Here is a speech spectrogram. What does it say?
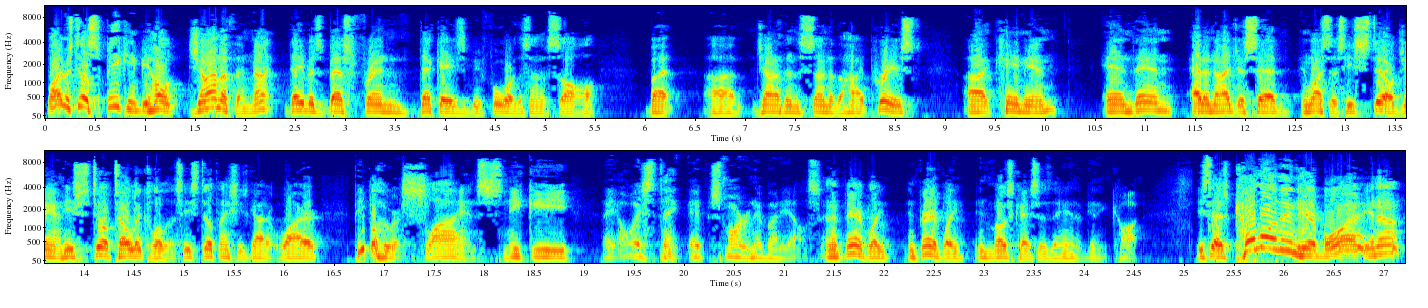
While he was still speaking, behold, Jonathan, not David's best friend decades before, the son of Saul, but uh, Jonathan, the son of the high priest, uh, came in, and then Adonijah said, and watch this, he's still, Jan, he's still totally clueless. He still thinks he's got it wired. People who are sly and sneaky, they always think they're smarter than everybody else. And invariably, invariably, in most cases, they end up getting caught. He says, come on in here, boy, you know.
